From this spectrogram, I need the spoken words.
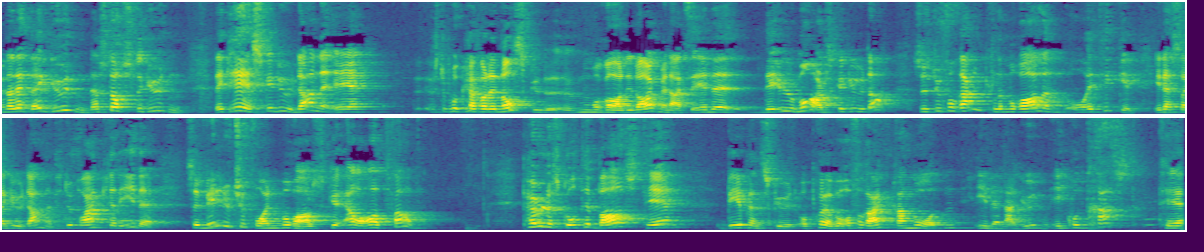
Men dette er guden, den største guden. De greske gudene er hvis du bruker hva det norsk moral i dag, men så er det, det er umoralske guder. Så hvis du forankrer moralen og etikken i disse gudene, hvis du forankrer det i det, så vil du ikke få en moralsk atferd. Paulus går tilbake til Bibelens Gud og prøver å forankre nåden i denne guden, i kontrast til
